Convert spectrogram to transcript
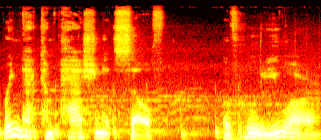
Bring that compassionate self of who you are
